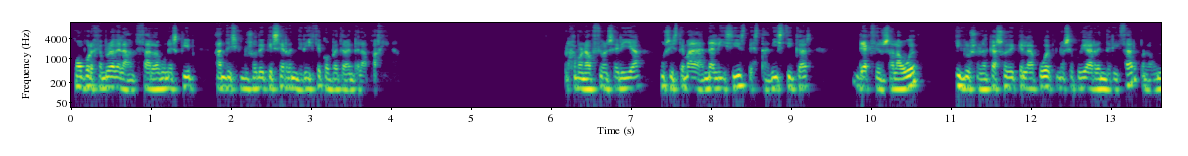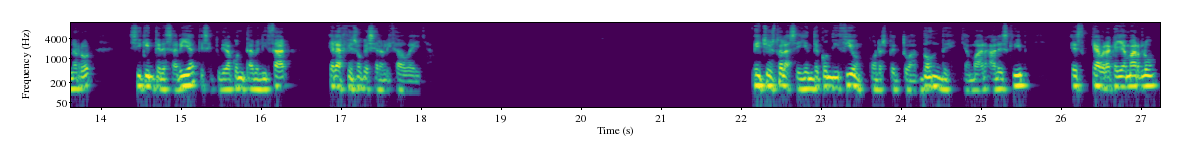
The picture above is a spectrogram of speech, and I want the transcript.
como por ejemplo la de lanzar algún script antes incluso de que se renderice completamente la página. Por ejemplo, una opción sería un sistema de análisis de estadísticas de accesos a la web, Incluso en el caso de que la web no se pudiera renderizar por algún error, sí que interesaría que se pudiera contabilizar el acceso que se ha realizado a ella. Dicho esto, la siguiente condición con respecto a dónde llamar al script es que habrá que llamarlo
